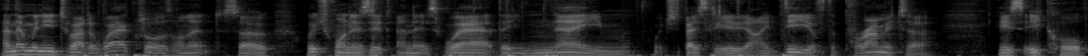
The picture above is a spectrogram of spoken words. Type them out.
And then we need to add a where clause on it. So which one is it? And it's where the name, which is basically the ID of the parameter, is equal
